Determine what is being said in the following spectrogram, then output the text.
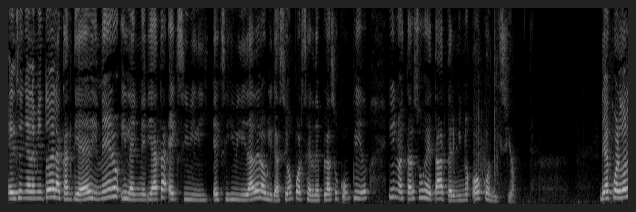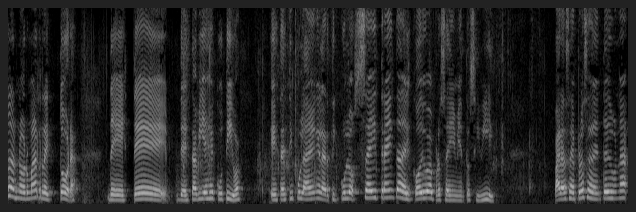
El señalamiento de la cantidad de dinero y la inmediata exigibilidad de la obligación por ser de plazo cumplido y no estar sujeta a término o condición. De acuerdo a la norma rectora de, este, de esta vía ejecutiva está estipulada en el artículo 630 del Código de Procedimiento Civil. Para ser procedente de una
